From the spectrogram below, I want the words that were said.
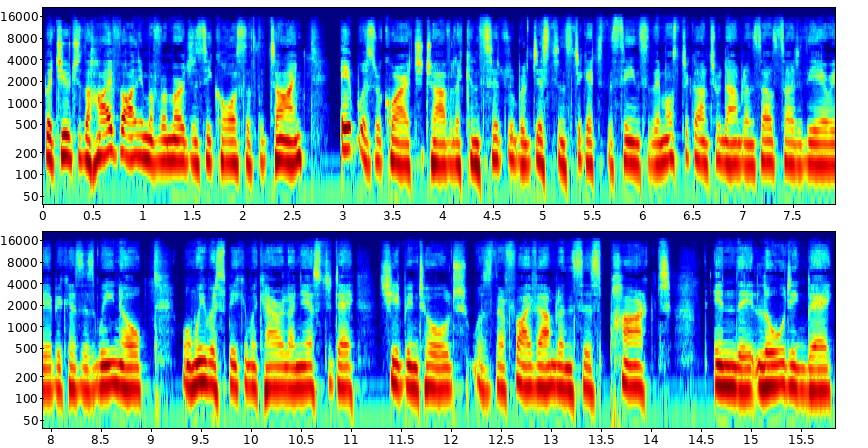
But due to the high volume of emergency calls at the time, it was required to travel a considerable distance to get to the scene. So they must have gone to an ambulance outside of the area because, as we know, when we were speaking with Caroline yesterday, she'd been told was there five ambulances parked in the loading bay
